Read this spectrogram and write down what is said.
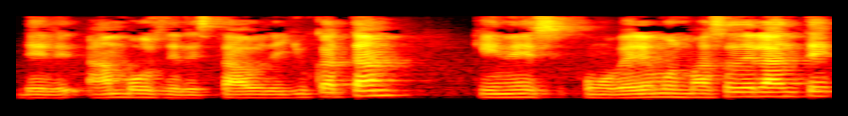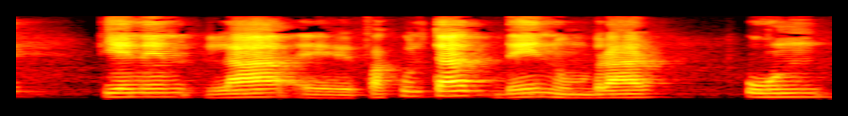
de ambos del estado de Yucatán, quienes, como veremos más adelante, tienen la eh, facultad de nombrar un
